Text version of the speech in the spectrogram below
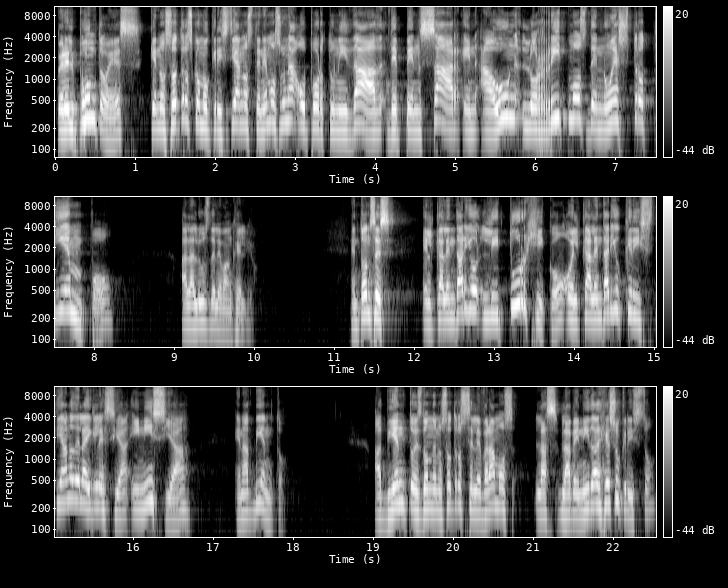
Pero el punto es que nosotros como cristianos tenemos una oportunidad de pensar en aún los ritmos de nuestro tiempo a la luz del Evangelio. Entonces, el calendario litúrgico o el calendario cristiano de la iglesia inicia en Adviento. Adviento es donde nosotros celebramos la venida de Jesucristo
